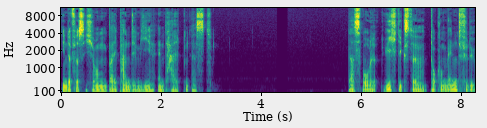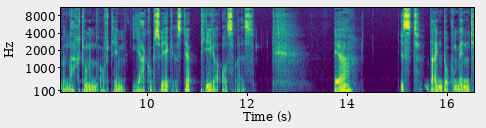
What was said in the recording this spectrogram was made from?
in der Versicherung bei Pandemie enthalten ist. Das wohl wichtigste Dokument für die Übernachtungen auf dem Jakobsweg ist der Pilgerausweis. Er ist dein Dokument,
